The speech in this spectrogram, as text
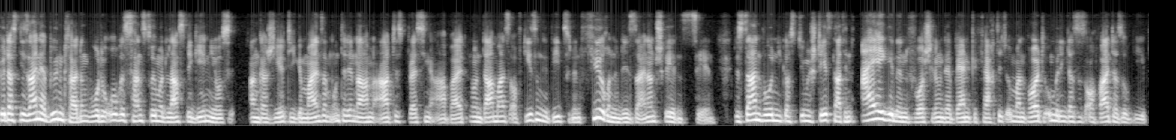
Für das Design der Bühnenkleidung wurde Ove Sandström und Lars Vigenius engagiert, die gemeinsam unter dem Namen Artist Dressing arbeiten und damals auf diesem Gebiet zu den führenden Designern Schwedens zählen. Bis dahin wurden die Kostüme stets nach den eigenen Vorstellungen der Band gefertigt und man wollte unbedingt, dass es auch weiter so blieb.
